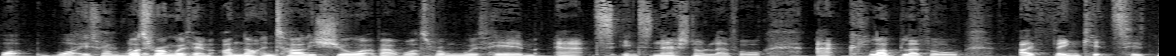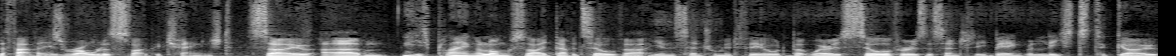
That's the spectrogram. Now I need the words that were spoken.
What What is wrong with What's him? wrong with him? I'm not entirely sure about what's wrong with him at international level. At club level, I think it's his, the fact that his role has slightly changed. So um, he's playing alongside David Silva in central midfield, but whereas Silva is essentially being released to go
